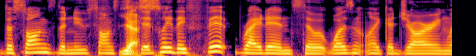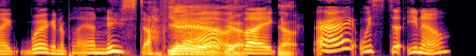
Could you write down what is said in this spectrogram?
the songs the new songs Yes. they did play they fit right in so it wasn't like a jarring like we're gonna play on new stuff Yeah, now. yeah, it was yeah, like yeah. all right we still you know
